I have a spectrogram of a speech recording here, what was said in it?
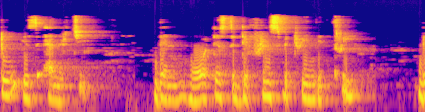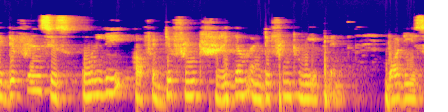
too is energy. Then what is the difference between the three? The difference is only of a different rhythm and different wavelength. Body is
